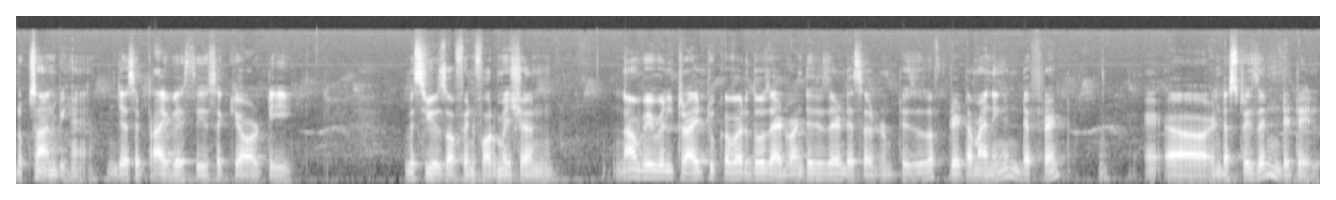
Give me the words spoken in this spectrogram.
नुकसान भी हैं। जैसे privacy security misuse of information ना we will try to cover those advantages and disadvantages of data mining in different industries in detail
